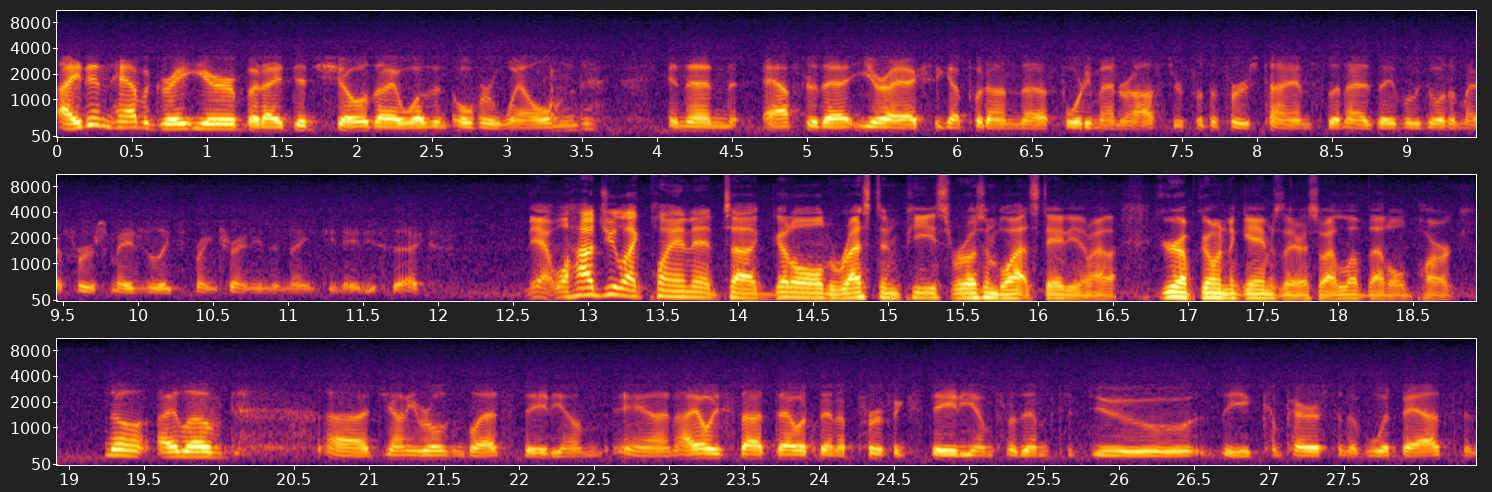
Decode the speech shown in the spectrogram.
I didn't have a great year, but I did show that I wasn't overwhelmed. And then after that year, I actually got put on the 40-man roster for the first time. So then I was able to go to my first major league spring training in 1986. Yeah, well, how'd you like playing at uh, good old rest in peace Rosenblatt Stadium? I grew up going to games there, so I love that old park. No, I loved uh, Johnny Rosenblatt Stadium, and I always thought that would have been a perfect stadium for them to do the comparison of wood bats and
